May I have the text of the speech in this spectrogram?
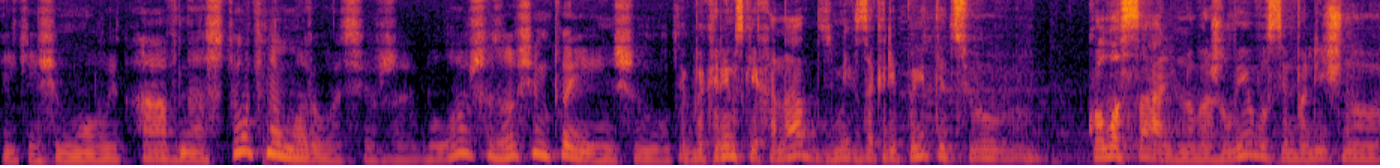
якісь умови. А в наступному році вже було вже зовсім по-іншому. Якби Кримський ханат зміг закріпити цю колосально важливу символічну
